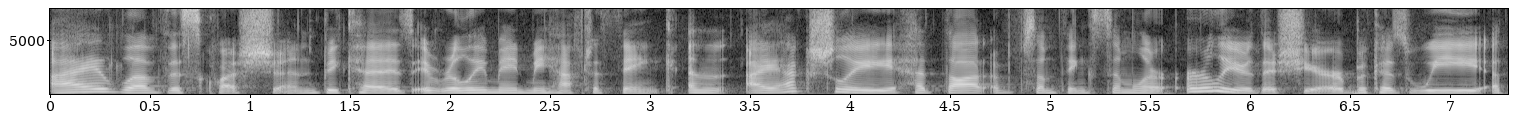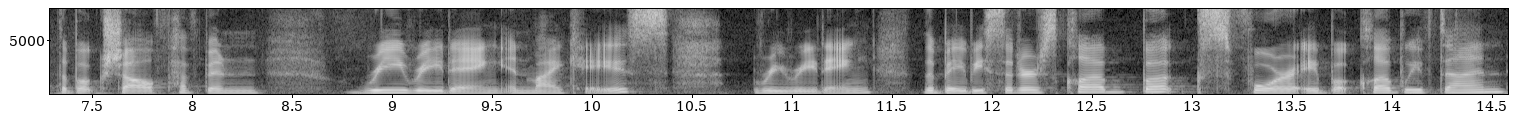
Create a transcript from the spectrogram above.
I love this question because it really made me have to think. And I actually had thought of something similar earlier this year because we at the bookshelf have been rereading, in my case, rereading the Babysitters Club books for a book club we've done.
